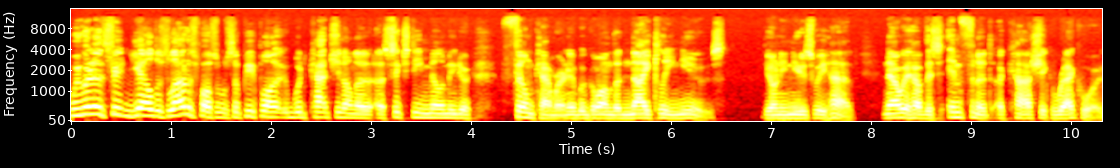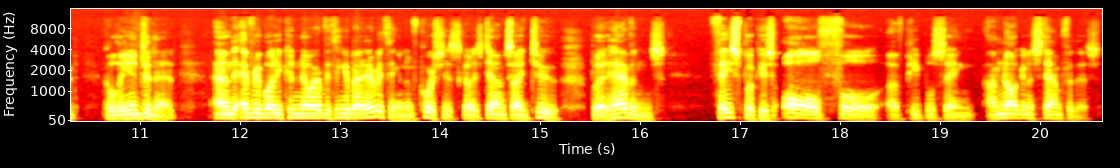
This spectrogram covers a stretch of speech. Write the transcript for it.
We went in the street and yelled as loud as possible, so people would catch it on a, a 16 millimeter film camera, and it would go on the nightly news, the only news we had. Now we have this infinite akashic record called the internet, and everybody can know everything about everything. And of course, it's got its downside too. But heavens, Facebook is all full of people saying, "I'm not going to stand for this.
